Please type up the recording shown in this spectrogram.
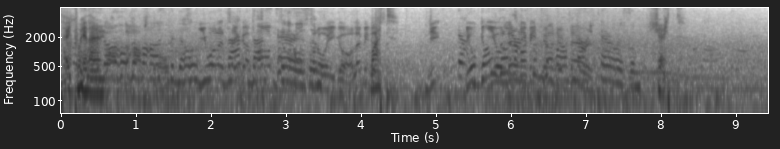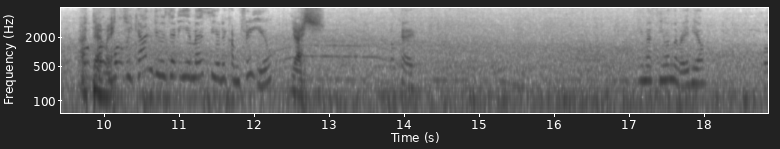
Take me there. No, hold on, the hospital. You want to That- take a that's bomb to the hospital, Igor? Let me just. What? You, Yeah, you'll don't you'll go to the literally be hospital, charged with Bob, that's terrorism. terrorism. Shit. God What- damn what, it. what we can do is get EMS here to come treat you. Yes. Okay. EMS, you on the radio? If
